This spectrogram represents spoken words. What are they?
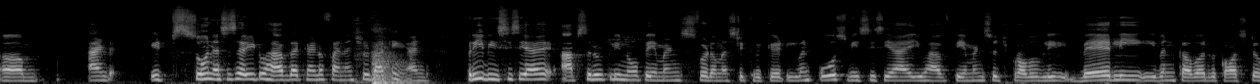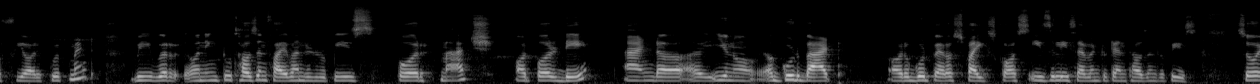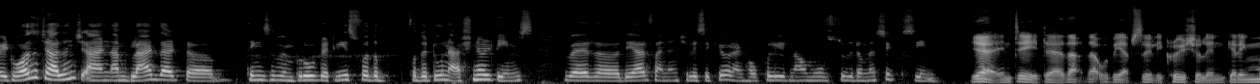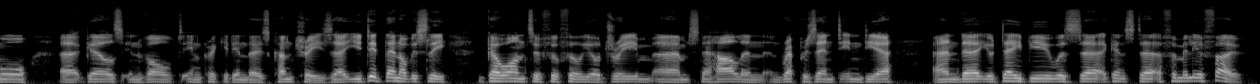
Um, and it's so necessary to have that kind of financial backing. And pre bcci absolutely no payments for domestic cricket. Even post bcci you have payments which probably barely even cover the cost of your equipment. We were earning 2500 rupees per match or per day. And uh, you know a good bat or a good pair of spikes costs easily 7 to 10000 rupees. So it was a challenge and i'm glad that uh, things have improved at least for the for the two national teams where uh, they are financially secure and hopefully it now moves to the domestic scene. Yeah, indeed. Uh, that that would be absolutely crucial in getting more uh, girls involved in cricket in those countries. Uh, you did then obviously go on to fulfil your dream, um, Snehal, and, and, represent India. And uh, your debut was uh, against a, a, familiar foe.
